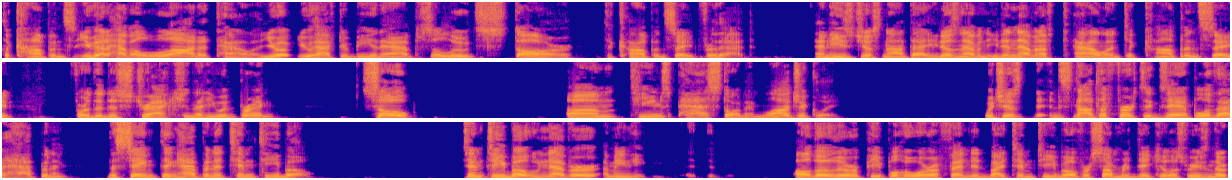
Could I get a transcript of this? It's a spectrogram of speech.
to compensate. You got to have a lot of talent. You you have to be an absolute star to compensate for that. And he's just not that. He doesn't have, he didn't have enough talent to compensate for the distraction that he would bring. So um, teams passed on him logically, which is, it's not the first example of that happening. The same thing happened to Tim Tebow. Tim Tebow, who never, I mean, he, although there were people who were offended by Tim Tebow for some ridiculous reason, there,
